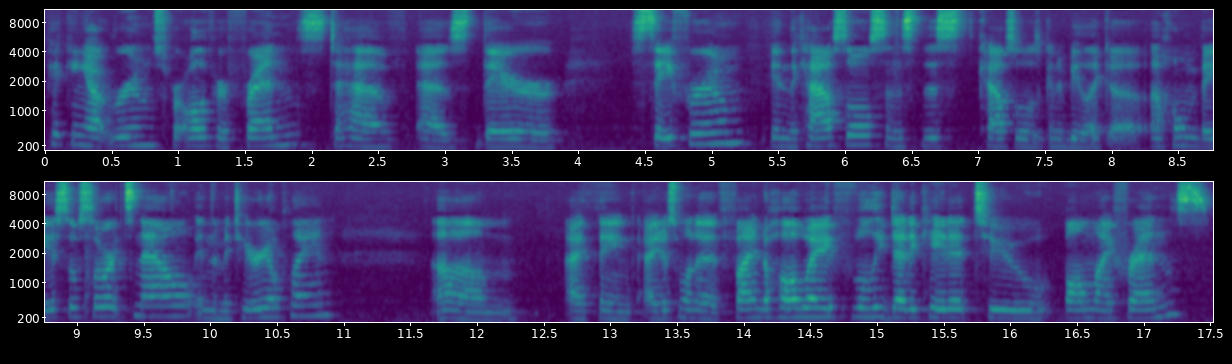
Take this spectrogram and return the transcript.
picking out rooms for all of her friends to have as their safe room in the castle since this castle is going to be like a, a home base of sorts now in the material plane. Um, I think I just want to find a hallway fully dedicated to all my friends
